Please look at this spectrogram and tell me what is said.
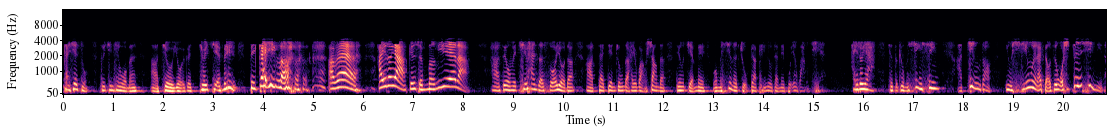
感谢主，所以今天我们啊就有一个这位姐妹被盖印了，阿妹，哈利路亚跟神盟约了，啊，所以我们期盼着所有的啊在殿中的还有网上的弟兄姐妹，我们信了主，不要停留在那步，要往前，哈利路亚就是给我们信心啊，进入到用行为来表征我是真信你的，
